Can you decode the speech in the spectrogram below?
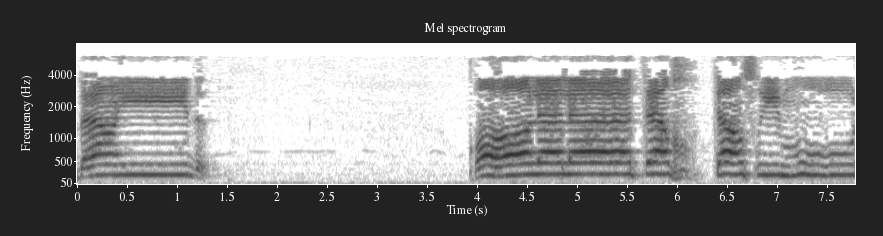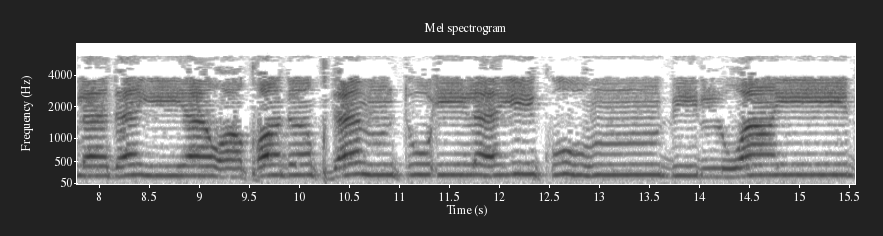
بعيد. قال لا تختصموا لدي وقد قدمت إليكم بالوعيد.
